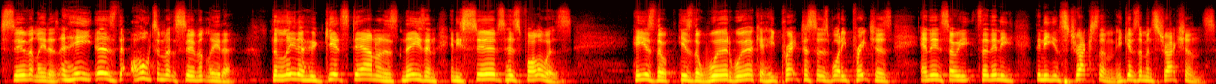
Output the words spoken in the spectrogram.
Servant leaders. And he is the ultimate servant leader the leader who gets down on his knees and, and he serves his followers. He is the, he is the word worker. He practices what he preaches. And then so, he, so then, he, then he instructs them. He gives them instructions.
